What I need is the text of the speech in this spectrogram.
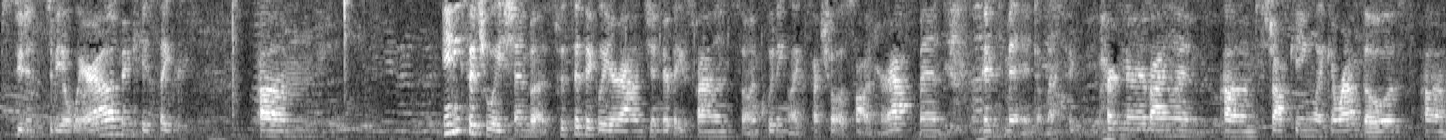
students to be aware of in case like um, any situation, but specifically around gender-based violence, so including like sexual assault and harassment, intimate and domestic partner violence, um, stalking, like around those um,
